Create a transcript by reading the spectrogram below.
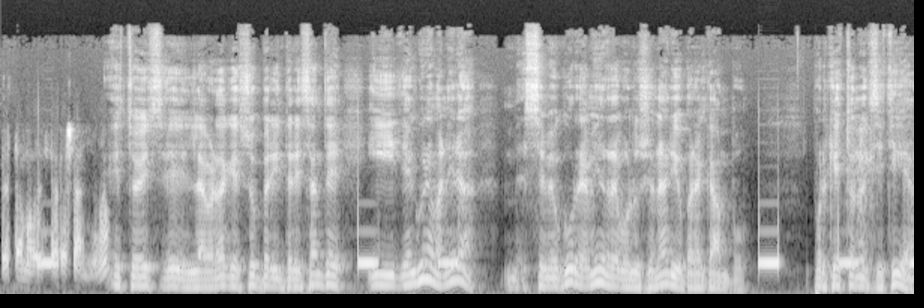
estamos desarrollando. ¿no? Esto es, eh, la verdad que es súper interesante y de alguna manera se me ocurre a mí revolucionario para el campo, porque esto no existía.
